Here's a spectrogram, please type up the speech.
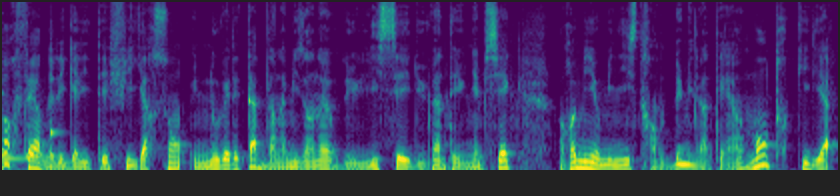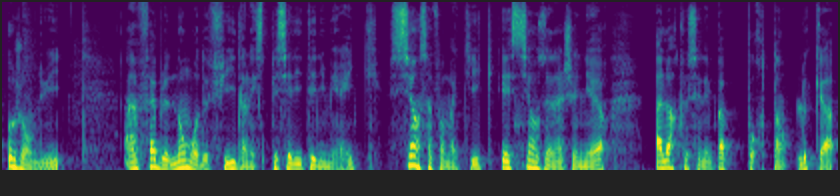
Rapport Faire de l'égalité filles-garçons une nouvelle étape dans la mise en œuvre du lycée du XXIe siècle, remis au ministre en 2021, montre qu'il y a aujourd'hui un faible nombre de filles dans les spécialités numériques, sciences informatiques et sciences de l'ingénieur, alors que ce n'est pas pourtant le cas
